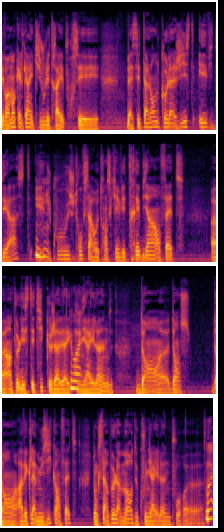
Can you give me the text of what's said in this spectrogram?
vraiment quelqu'un avec qui je voulais travailler pour ses ben, ses talents de collagiste et vidéaste. Et Mhm. du coup, je trouve ça retranscrivait très bien en fait euh, un peu l'esthétique que j'avais avec Ouais. Coney Island dans euh, dans ce- dans avec la musique en fait. Donc c'est un peu la mort de Coney Island pour euh, Ouais.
